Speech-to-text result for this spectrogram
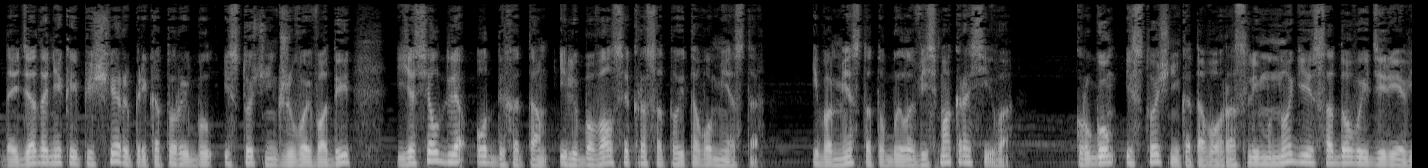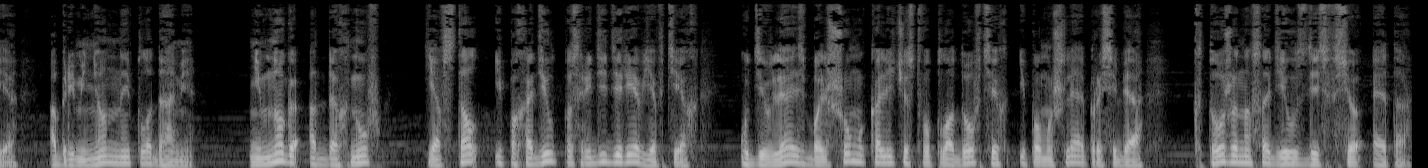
Дойдя до некой пещеры, при которой был источник живой воды, я сел для отдыха там и любовался красотой того места, ибо место то было весьма красиво. Кругом источника того росли многие садовые деревья, обремененные плодами. Немного отдохнув, я встал и походил посреди деревьев тех, удивляясь большому количеству плодов тех и помышляя про себя – кто же насадил здесь все это?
